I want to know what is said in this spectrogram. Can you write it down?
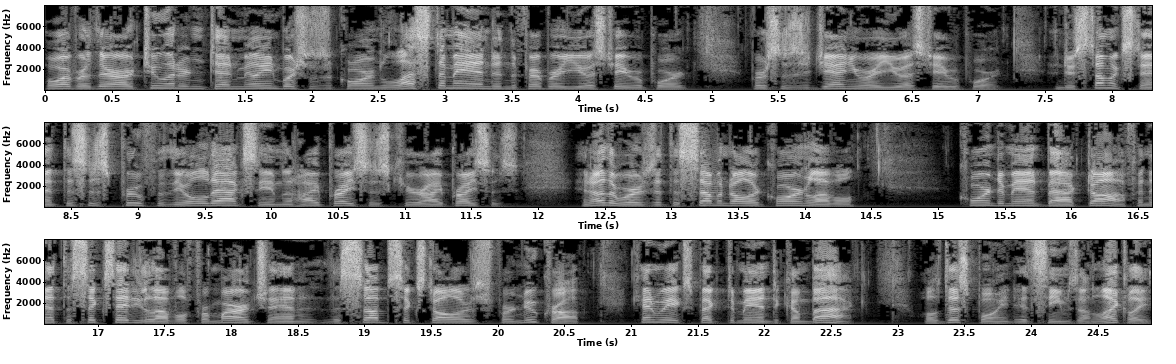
However, there are 210 million bushels of corn less demand in the February USDA report versus the January USDA report. And to some extent, this is proof of the old axiom that high prices cure high prices. In other words, at the $7 corn level, corn demand backed off, and at the 680 level for March and the sub $6 for new crop, can we expect demand to come back? Well, at this point, it seems unlikely.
